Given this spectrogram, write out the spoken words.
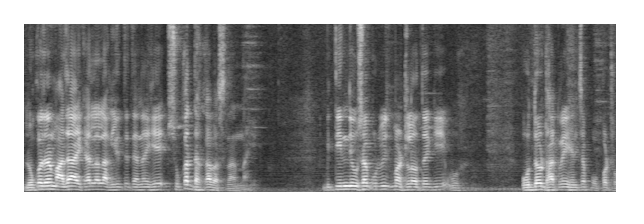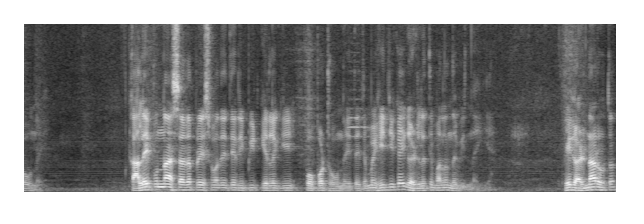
लोक जर माझं ऐकायला लागली तर त्यांना हे सुखद धक्का बसणार नाही. मी तीन दिवसापूर्वीच म्हटलं होतं की उ उद्धव ठाकरे यांचा पोपट होऊ नये. कालही पुन्हा असणाऱ्या प्रेसमध्ये ते रिपीट केलं की पोपट होऊ नये. त्याच्यामुळे हे जे काही घडलं ते मला नवीन नाही आहे हे घडणार होतं?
